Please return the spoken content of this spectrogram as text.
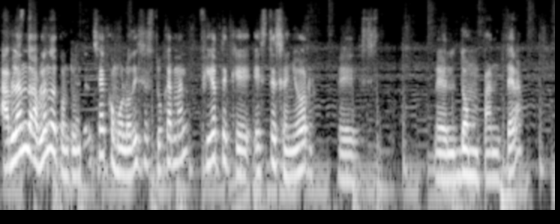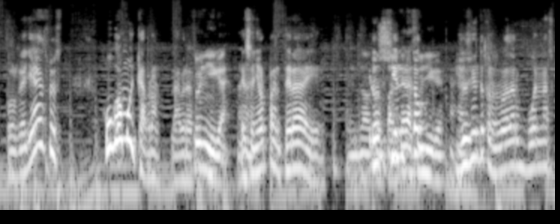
Hablando, hablando de contundencia, como lo dices tú, carnal, fíjate que este señor, es el Don Pantera, porque ya pues, jugó muy cabrón, la verdad. Zúñiga. El señor Pantera, eh, yo, siento, yo siento que nos va a dar buenas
